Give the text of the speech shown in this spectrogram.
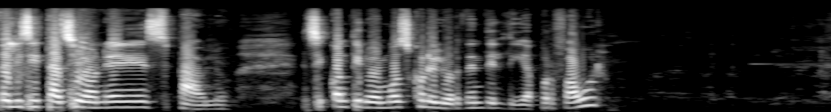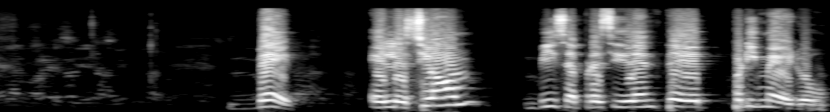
Felicitaciones, Pablo. Si continuemos con el orden del día, por favor. B. Elección vicepresidente primero.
